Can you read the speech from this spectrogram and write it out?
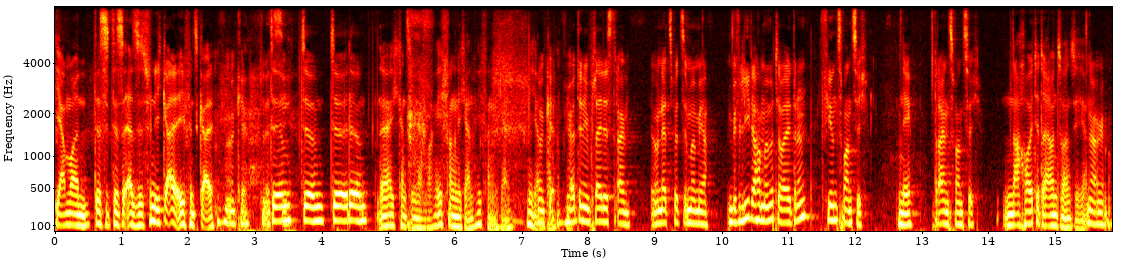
Ja, Mann, das, das, also das finde ich geil. Ich finde es geil. Okay, let's see. Dum, dum, dum. Ja, ich kann es nicht mehr machen. Ich fange nicht an. Ich fange nicht an. Nicht Okay, hört in die Playlist rein. Und jetzt wird es immer mehr. Wie viele Lieder haben wir mittlerweile drin? 24, Nee, 23. nach heute 23. Ja. Ja, genau.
